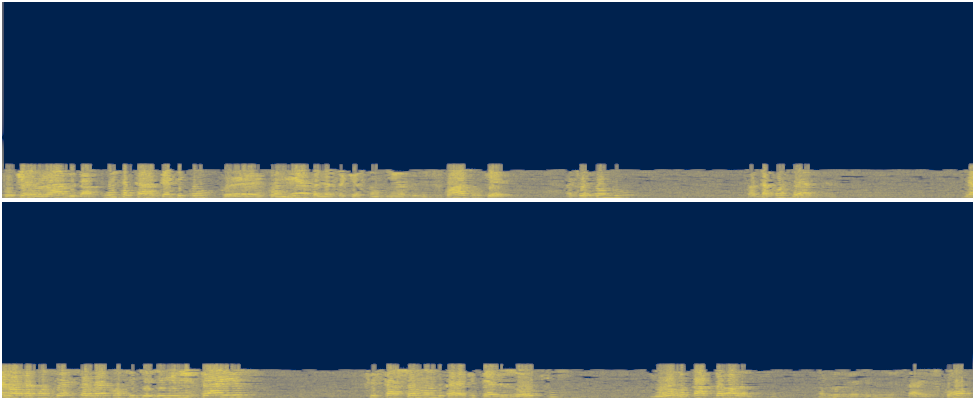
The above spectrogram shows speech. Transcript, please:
Porque ao lado da culpa, Kardec eh, comenta nessa questão 524 o quê? A questão do, da consciência. E a nossa consciência só vai conseguir administrar isso se está somando caracteres outros no outro capo da balança para poder administrar esse com.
